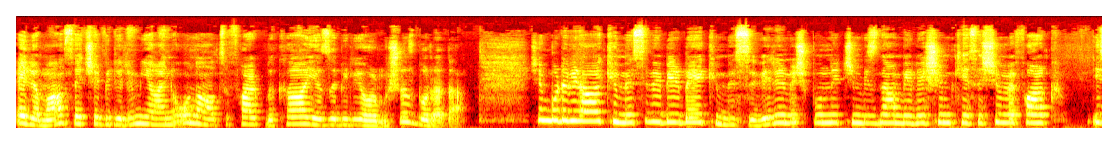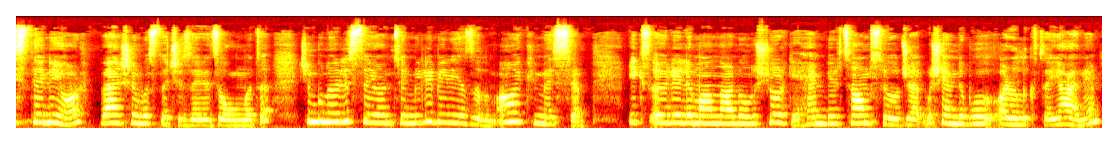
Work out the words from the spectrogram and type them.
Eleman seçebilirim. Yani 16 farklı K yazabiliyormuşuz burada. Şimdi burada bir A kümesi ve bir B kümesi verilmiş. Bunun için bizden birleşim, kesişim ve fark isteniyor. Ben şeması da çizeriz olmadı. Şimdi bunları liste yöntemiyle bir yazalım. A kümesi. X öyle elemanlardan oluşuyor ki hem bir tam sayı olacakmış hem de bu aralıkta yani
